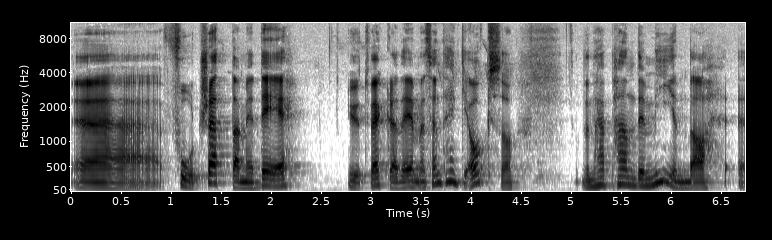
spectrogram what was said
Eh, fortsätta med det, utveckla det. Men sen tänker jag också, den här pandemin då. Eh,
